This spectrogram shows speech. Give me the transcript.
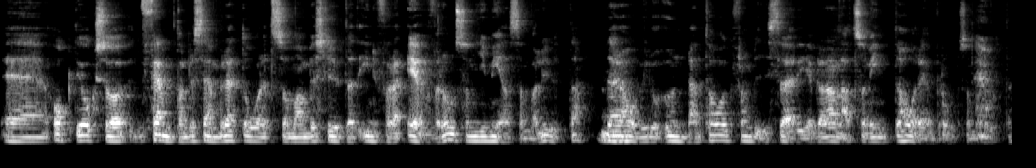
Eh, och det är också 15 december detta året som man beslutat att införa euron som gemensam valuta. Mm. Där har vi då undantag från vi i Sverige bland annat som inte har euron som valuta.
